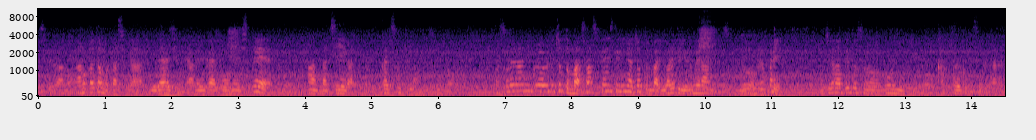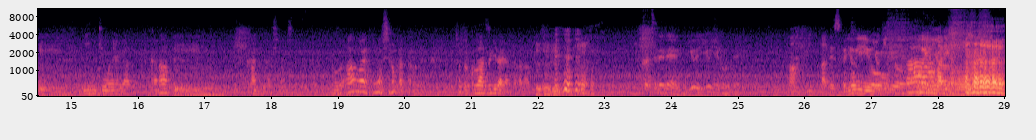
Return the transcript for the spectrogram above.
ですけど、あのあの方も確かユダヤ人でアメリカへ亡命して、反ナチ映画っていうのをいっぱい作ってたんですけど、まあ、それらに比べるとちょっとまあサスペンス的にはちょっとまあ言われて緩めなんですけど、やっぱりどちらかというとそのボギーをかっこよく見せるための人気映画かなという感じがしました。案外面白かったので、ちょっと食わず嫌いだったかなと。一括でねユユージのでああですか。ヨギを。ヨギを。あありがとう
